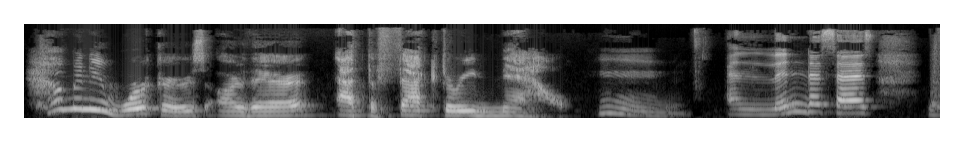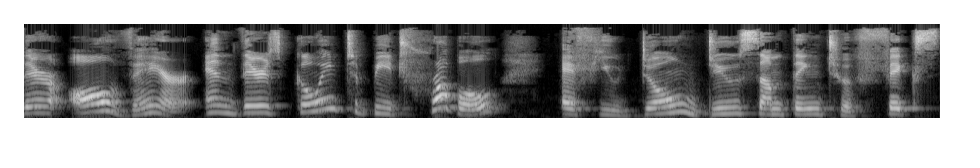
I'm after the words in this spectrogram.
How many workers are there at the factory now? Hmm. And Linda says they're all there and there's going to be trouble if you don't do something to fix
